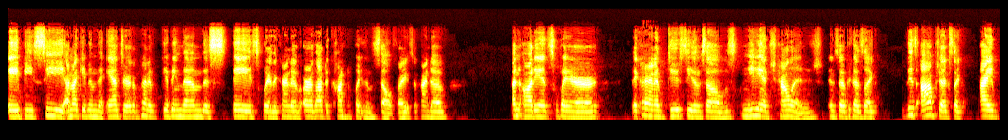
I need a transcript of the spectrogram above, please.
A, B, C. I'm not giving them the answers. I'm kind of giving them this space where they kind of are allowed to contemplate themselves, right? So kind of an audience where they kind of do see themselves needing a challenge. And so because like these objects, like I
